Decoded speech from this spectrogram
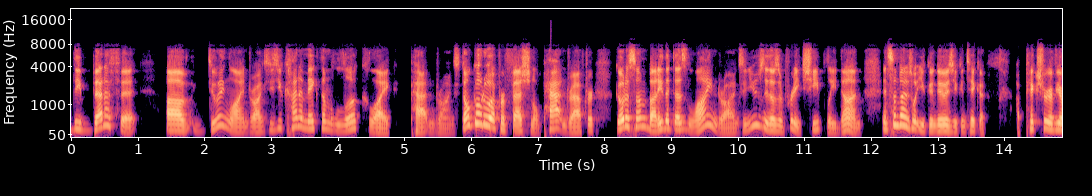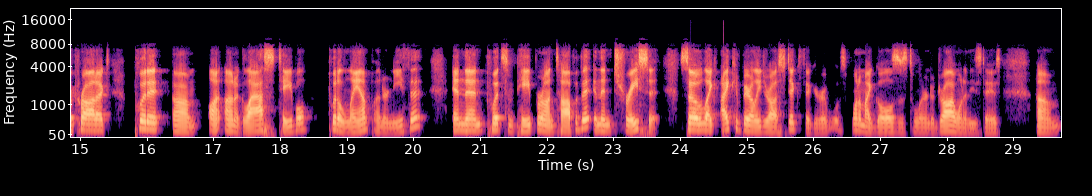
the benefit of doing line drawings is you kind of make them look like patent drawings. Don't go to a professional patent drafter. Go to somebody that does line drawings. And usually those are pretty cheaply done. And sometimes what you can do is you can take a, a picture of your product, put it um, on, on a glass table, put a lamp underneath it, and then put some paper on top of it, and then trace it. So like I could barely draw a stick figure. It was one of my goals is to learn to draw one of these days. Um,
